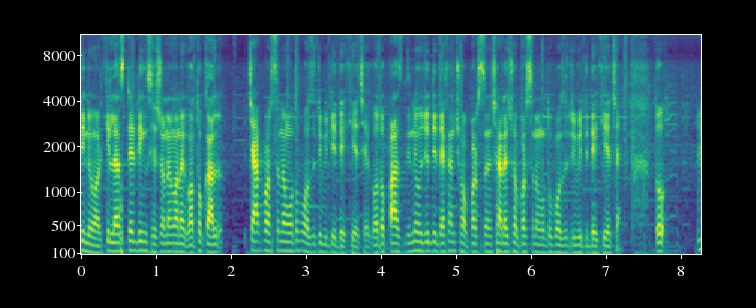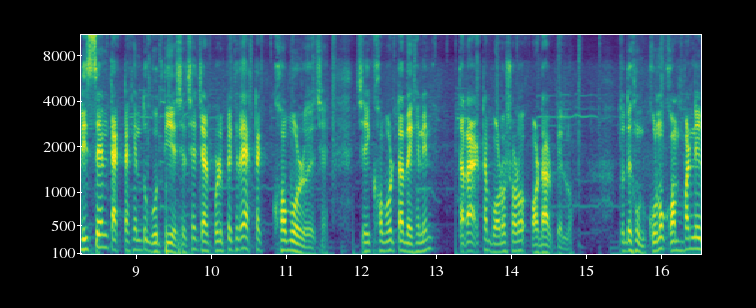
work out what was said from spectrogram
দিনেও আর কি লাস্ট ট্রেডিং সেশনে মানে গতকাল চার পার্সেন্টের মতো পজিটিভিটি দেখিয়েছে। গত পাঁচ দিনেও যদি দেখেন ছ পার্সেন্ট সাড়ে ছ পার্সেন্টের মতো পজিটিভিটি দেখিয়েছে। তো রিসেন্ট একটা কিন্তু গতি এসেছে, যার পরিপ্রেক্ষিতে একটা খবর রয়েছে। সেই খবরটা দেখে নিন, তারা একটা বড় সড়ো অর্ডার পেল। তো দেখুন, কোনো কোম্পানির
